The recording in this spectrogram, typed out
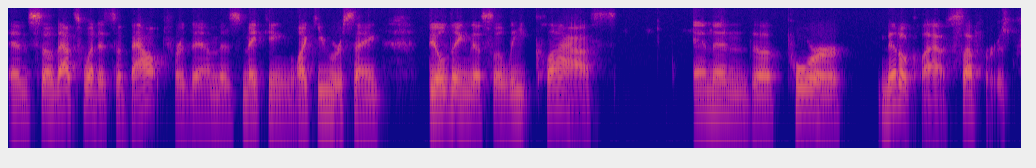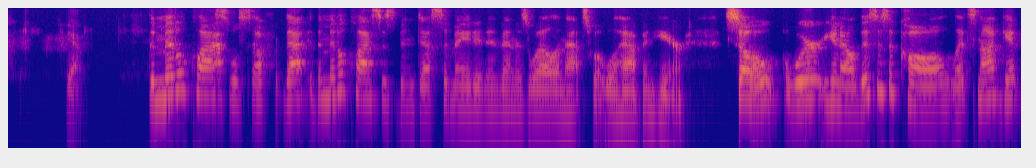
And so that's what it's about for them is making, like you were saying, building this elite class. And then the poor middle class suffers. The middle class will suffer that the middle class has been decimated in venezuela and that's what will happen here. So we're you know this is a call. Let's not get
